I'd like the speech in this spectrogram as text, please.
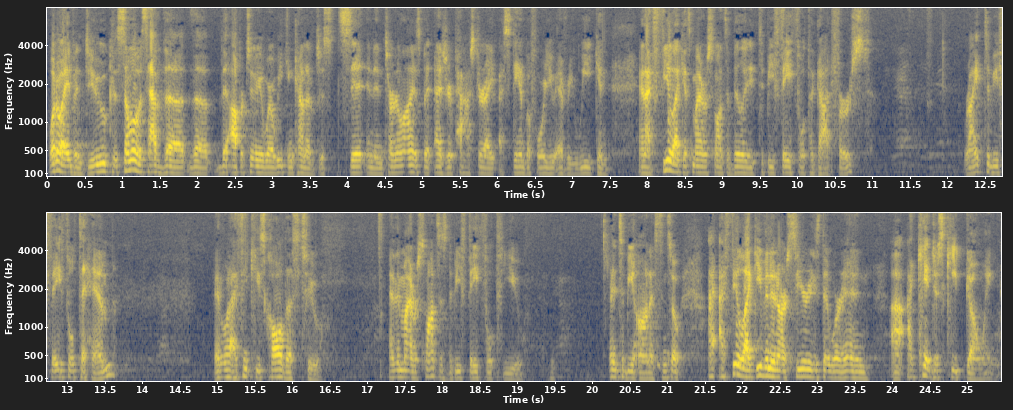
what do I even do? Because some of us have the, the, the opportunity where we can kind of just sit and internalize, but as your pastor, I, I stand before you every week and, and I feel like it's my responsibility to be faithful to God first, right? To be faithful to Him and what I think He's called us to. And then my response is to be faithful to you and to be honest. And so I, I, feel like even in our series that we're in, uh, I can't just keep going.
